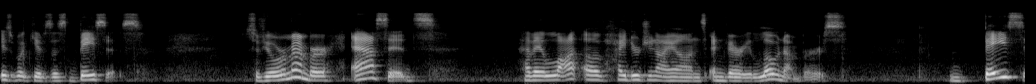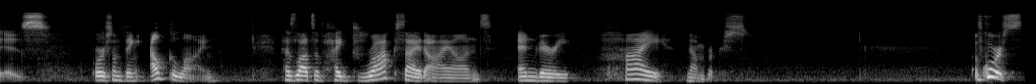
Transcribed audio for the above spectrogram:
is what gives us bases. So if you'll remember, acids have a lot of hydrogen ions and very low numbers. Bases, or something alkaline, has lots of hydroxide ions and very high numbers. Of course,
